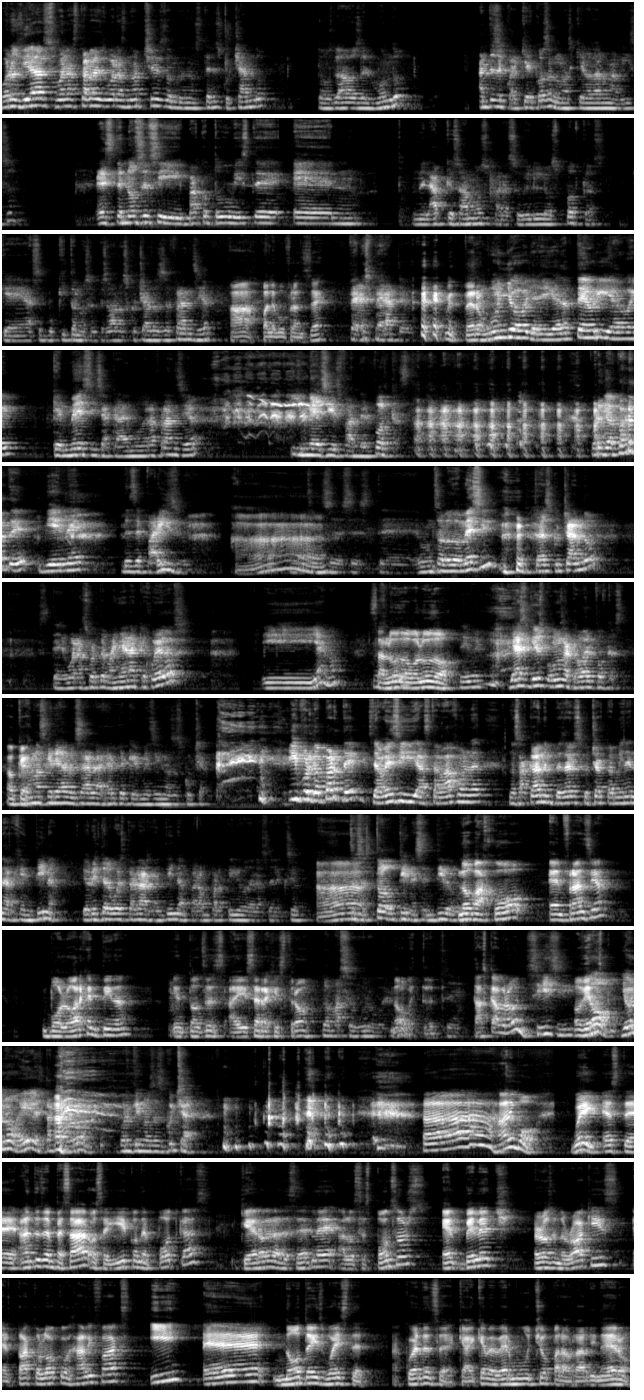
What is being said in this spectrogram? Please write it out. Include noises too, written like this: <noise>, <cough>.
Buenos días, buenas tardes, buenas noches, donde nos estén escuchando, todos lados del mundo. Antes de cualquier cosa, nomás quiero dar un aviso. Este, no sé si Paco tú viste en, en el app que usamos para subir los podcasts, que hace poquito nos empezaron a escuchar desde Francia. Ah, parlez-vous français? Pero espérate. <laughs> Me espero. Según yo, ya llegué a la teoría, güey, que Messi se acaba de mudar a Francia y Messi es fan del podcast. Porque aparte viene desde París, güey. Ah. Entonces, este, un saludo a Messi, estás escuchando. Este, buena suerte mañana que juegas. Y ya, ¿no? Saludo, boludo. Sí, güey. Ya si quieres podemos acabar el podcast. Ok. Nada más quería avisar a la gente que Messi nos escucha. <laughs> y porque aparte, también si hasta abajo en la- nos acaban de empezar a escuchar también en Argentina. Y ahorita el güey está en Argentina para un partido de la selección. Ah. Entonces todo tiene sentido. güey. Lo bajó en Francia, voló a Argentina y entonces ahí se registró. Lo más seguro, güey. No, güey, tú Sí. estás cabrón. Sí, sí. No, yo no, él está cabrón. <laughs> porque nos escucha. <laughs> Ah, ánimo. Güey, este, antes de empezar o seguir con el podcast, quiero agradecerle a los sponsors, El Village, Earls in the Rockies, El Taco Loco en Halifax y eh, No Days Wasted. Acuérdense que hay que beber mucho para ahorrar dinero.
